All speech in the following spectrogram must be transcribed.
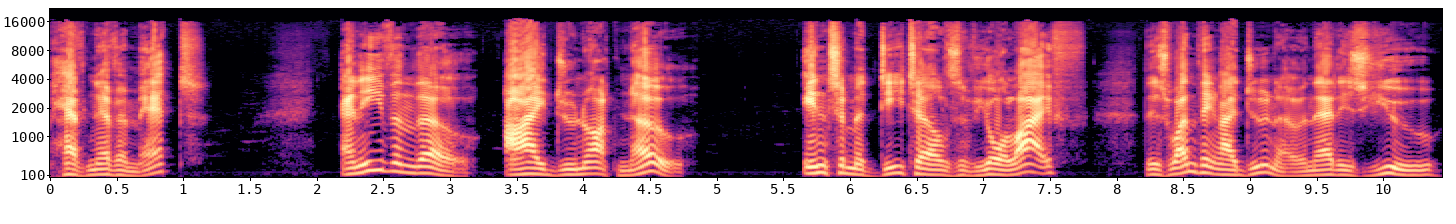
have never met, and even though I do not know intimate details of your life, there's one thing I do know, and that is you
